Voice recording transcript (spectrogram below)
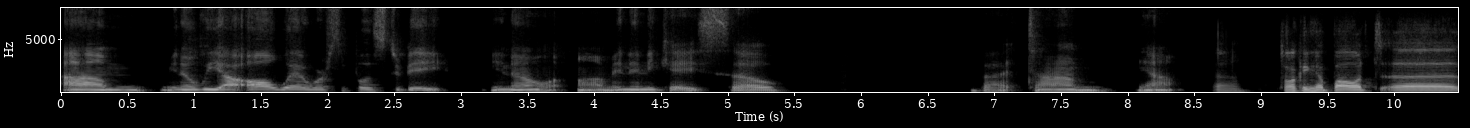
um, you know, we are all where we're supposed to be, you know, um, in any case. So, but um, yeah. yeah. Talking about uh,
